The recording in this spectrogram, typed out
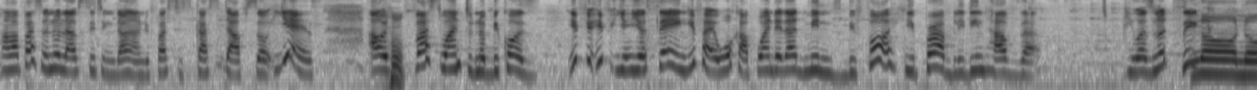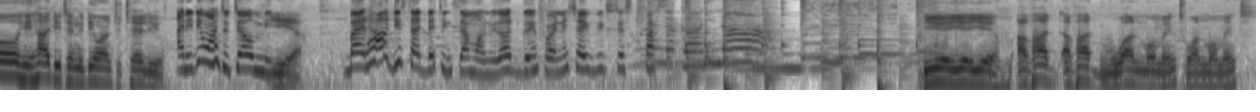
I'm a person who loves sitting down and we first discuss stuff. So yes, I would Hmm. first want to know because if you, if you're saying if I woke up one day, that means before he probably didn't have the He was not sick. No, no, he had it and he didn't want to tell you. And he didn't want to tell me. Yeah. But how do you start dating someone without going for an HIV test first? Yeah, yeah, yeah. I've had I've had one moment, one moment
